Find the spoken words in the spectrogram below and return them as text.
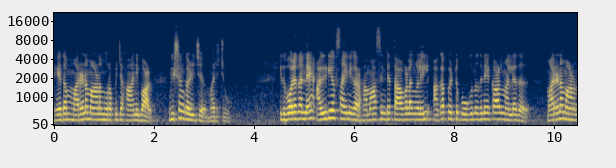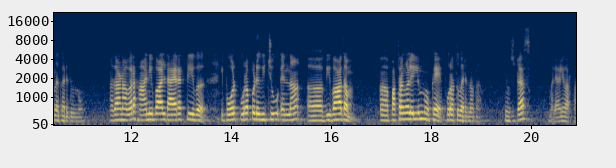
ഭേദം മരണമാണെന്നുറപ്പിച്ച ഹാനിബാൾ വിഷം കഴിച്ച് മരിച്ചു. ഇതുപോലെ തന്നെ ഐ ഡി എഫ് സൈനികർ ഹമാസിന്റെ താവളങ്ങളിൽ അകപ്പെട്ടു പോകുന്നതിനേക്കാൾ നല്ലത് മരണമാണെന്ന് കരുതുന്നു. അതാണ് അവർ ഹാനിബാൾ ഡയറക്റ്റീവ് ഇപ്പോൾ പുറപ്പെടുവിച്ചു എന്ന വിവാദം പത്രങ്ങളിലും ഒക്കെ പുറത്തു വരുന്നത്. ന്യൂസ് ഡെസ്ക് മലയാളി വാർത്ത.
